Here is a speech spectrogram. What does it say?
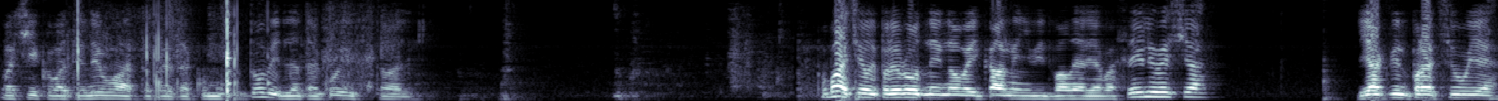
очікувати не варто при такому кутові для такої сталі. Побачили природний новий камінь від Валерія Васильовича. Як він працює.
